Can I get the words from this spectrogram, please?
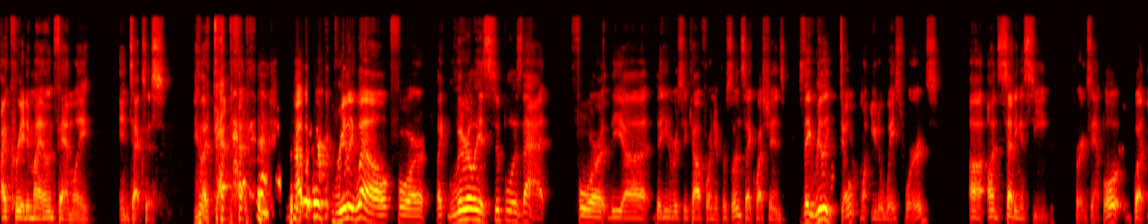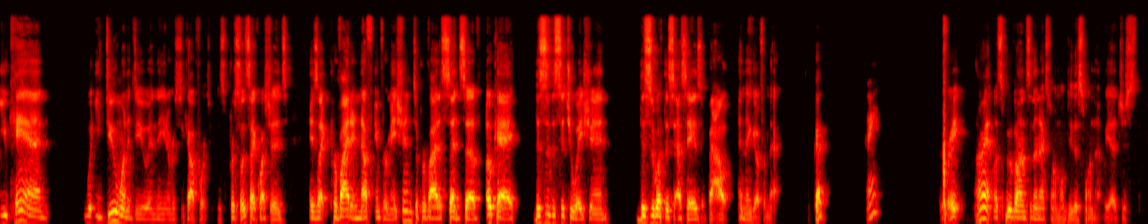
I created my own family in Texas. like that, that, that would work really well for like literally as simple as that for the uh, the University of California personal insight questions because they really don't want you to waste words uh, on setting a scene, for example. But you can, what you do want to do in the University of California personal insight questions is like provide enough information to provide a sense of okay, this is the situation, this is what this essay is about, and then go from there. Okay. Great. Great. All right, let's move on to the next one. We'll do this one that we had just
